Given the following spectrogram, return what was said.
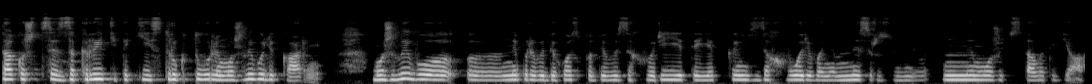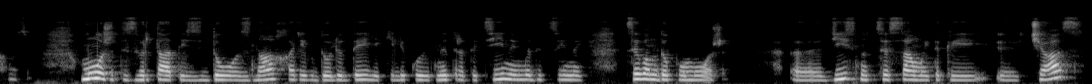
Також це закриті такі структури, можливо, лікарні. Можливо, е, не приведи Господи, ви захворієте якимось захворюванням незрозумілим, не можуть ставити діагнози. Можете звертатись до знахарів, до людей, які лікують нетрадиційною медициною. Це вам допоможе. Е, Дійсно, це самий такий е, час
